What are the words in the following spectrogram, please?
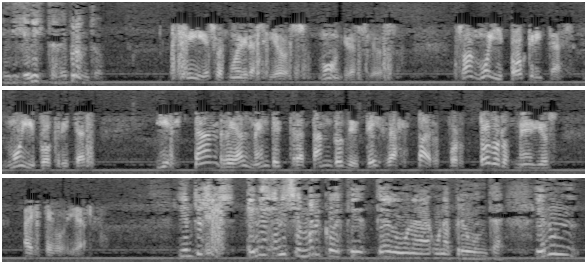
indigenistas de pronto. Sí, eso es muy gracioso, muy gracioso. Son muy hipócritas, muy hipócritas, y están realmente tratando de desgastar por todos los medios a este gobierno. Y entonces, en, e- en ese marco es que te hago una, una pregunta. En un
